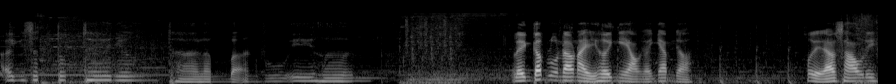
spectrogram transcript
Anh rất tốt thế nhưng thà làm bạn vui hơn. Lên cấp luôn đao này hơi nghèo nhỉ anh em nhở thôi để đao sau đi.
